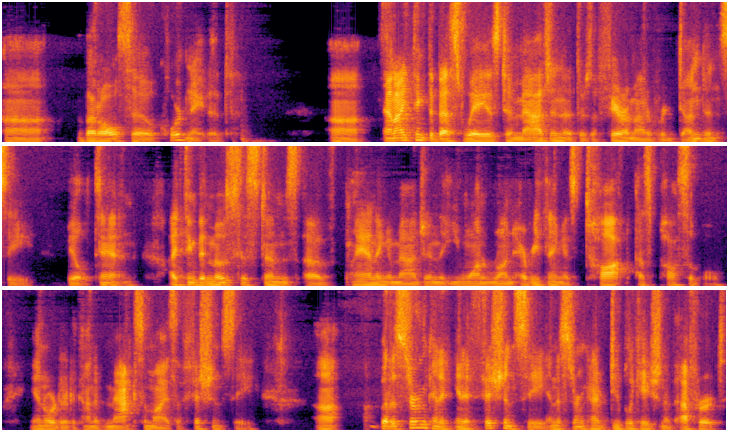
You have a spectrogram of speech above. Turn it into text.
uh, but also coordinated uh, and i think the best way is to imagine that there's a fair amount of redundancy built in I think that most systems of planning imagine that you want to run everything as taut as possible in order to kind of maximize efficiency. Uh, but a certain kind of inefficiency and a certain kind of duplication of effort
